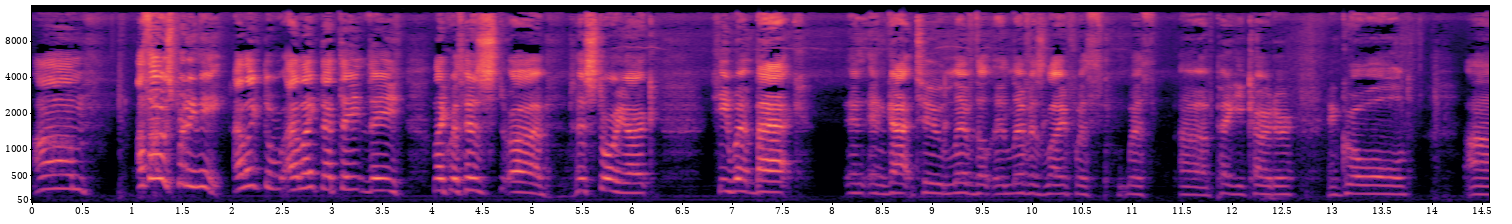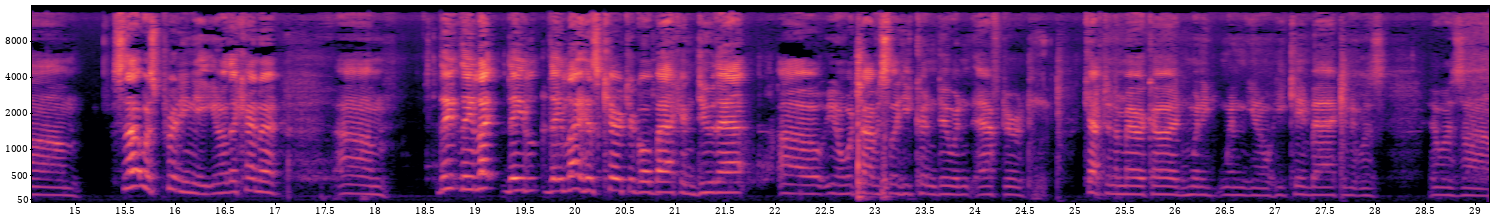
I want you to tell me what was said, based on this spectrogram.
Um, I thought it was pretty neat. I like the I like that they they like with his uh his story arc, he went back and, and got to live the live his life with with uh, Peggy Carter and grow old. Um, so that was pretty neat. You know, they kind of um, they they let they they let his character go back and do that. Uh, you know, which obviously he couldn't do in, after Captain America and when he when you know he came back and it was it was uh,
